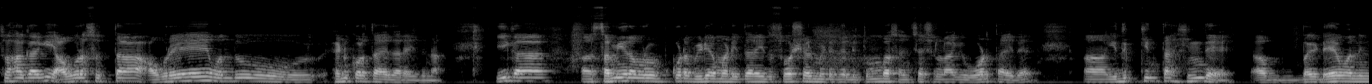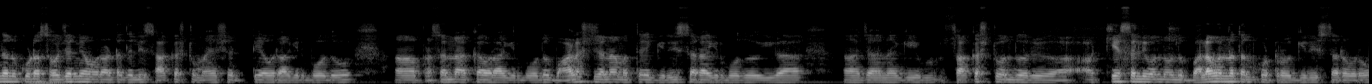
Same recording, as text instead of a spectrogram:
ಸೊ ಹಾಗಾಗಿ ಅವರ ಸುತ್ತ ಅವರೇ ಒಂದು ಹೆಣ್ಕೊಳ್ತಾ ಇದ್ದಾರೆ ಇದನ್ನು. ಈಗ ಸಮೀರ್ ಅವರು ಕೂಡ ವಿಡಿಯೋ ಮಾಡಿದ್ದಾರೆ. ಇದು ಸೋಷಿಯಲ್ ಮೀಡಿಯಾದಲ್ಲಿ ತುಂಬ ಸೆನ್ಸೇಷನಲ್ ಆಗಿ ಓಡ್ತಾ ಇದೆ. ಇದಕ್ಕಿಂತ ಹಿಂದೆ ಬೈ ಡೇ ಒನ್ನಿಂದನೂ ಕೂಡ ಸೌಜನ್ಯ ಹೋರಾಟದಲ್ಲಿ ಸಾಕಷ್ಟು ಮಹೇಶ್ ಶೆಟ್ಟಿ ಅವರಾಗಿರ್ಬೋದು ಪ್ರಸನ್ನ ಅಕ್ಕ ಅವರಾಗಿರ್ಬೋದು ಭಾಳಷ್ಟು ಜನ ಮತ್ತು ಗಿರೀಶ್ ಸರ್ ಆಗಿರ್ಬೋದು, ಈಗ ಜಾನಾಗಿ ಸಾಕಷ್ಟು ಒಂದು ಆ, ಕೇಸಲ್ಲಿ ಒಂದು ಒಂದು ಬಲವನ್ನು ತಂದುಕೊಟ್ರು ಗಿರೀಶ್ ಸರ್ ಅವರು.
